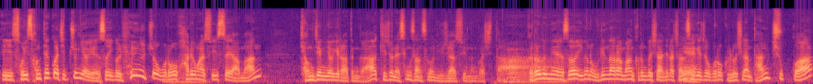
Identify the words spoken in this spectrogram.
이 소위 선택과 집중에 의해서 이걸 효율적으로 활용할 수 있어야만 경쟁력이라든가 기존의 생산성을 유지할 수 있는 것이다. 아. 그런 의미에서 이거는 우리나라만 그런 것이 아니라 전 예. 세계적으로 근로시간 단축과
